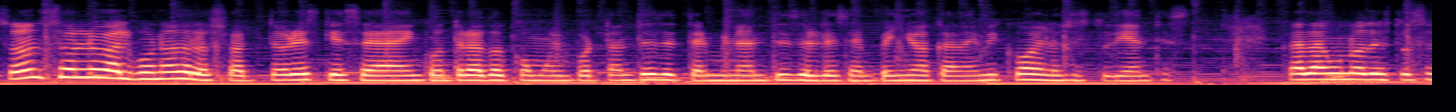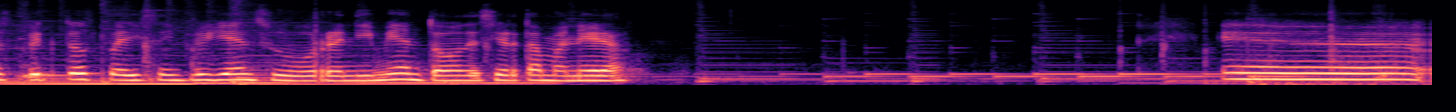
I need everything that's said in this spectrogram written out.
Son solo algunos de los factores que se ha encontrado como importantes determinantes del desempeño académico en los estudiantes. Cada uno de estos aspectos pues, influye en su rendimiento de cierta manera. Eh,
